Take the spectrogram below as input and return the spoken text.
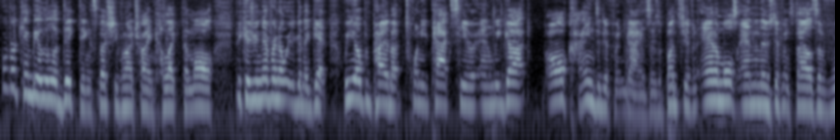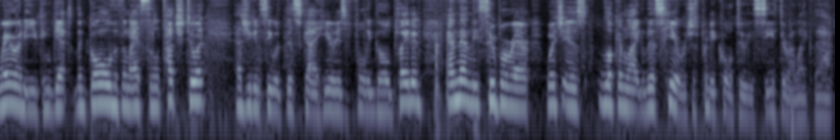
However, it can be a little addicting, especially if you want to try and collect them all, because you never know what you're going to get. We opened probably about 20 packs here, and we got all kinds of different guys. There's a bunch of different animals, and then there's different styles of rarity you can get. The gold with a nice little touch to it, as you can see with this guy here, he's fully gold plated. And then the super rare, which is looking like this here, which is pretty cool too. He's see-through, I like that.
